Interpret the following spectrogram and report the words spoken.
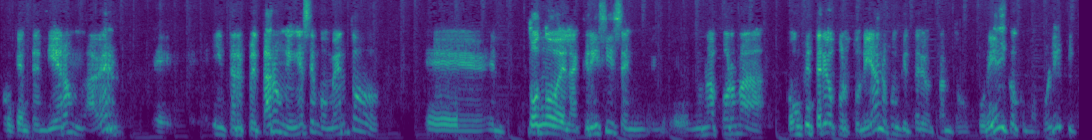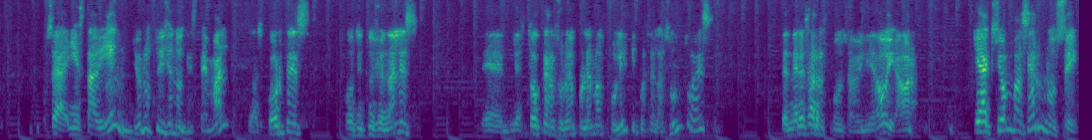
porque entendieron, a ver, eh, interpretaron en ese momento el tono de la crisis en, en, una forma, con un criterio de oportunidad, no fue un criterio tanto jurídico como político. O sea, y está bien, yo no estoy diciendo que esté mal, las cortes constitucionales les toca resolver problemas políticos, el asunto es tener esa responsabilidad hoy. Ahora, ¿qué acción va a hacer? No sé.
